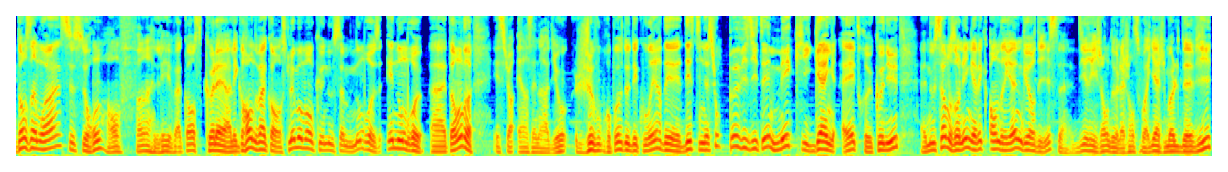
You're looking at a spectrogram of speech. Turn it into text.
Dans un mois, ce seront enfin les vacances scolaires, les grandes vacances, le moment que nous sommes nombreuses et nombreux à attendre. Et sur RZN Radio, je vous propose de découvrir des destinations peu visitées mais qui gagnent à être connues. Nous sommes en ligne avec Andriane Gurdis, dirigeant de l'agence Voyage Moldavie.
